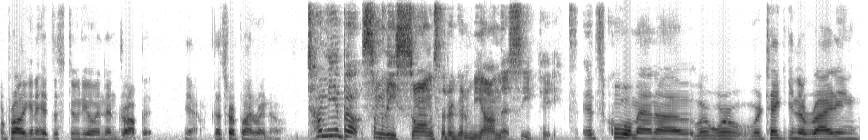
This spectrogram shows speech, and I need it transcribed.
we're probably gonna hit the studio and then drop it. Yeah, that's our plan right now. Tell me about some of these songs that are going to be on this EP. It's cool, man. Uh, we're, we're, we're taking the writing.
